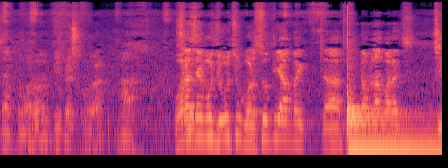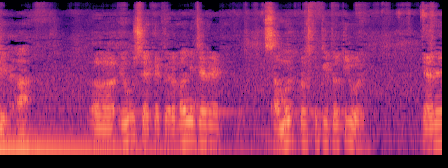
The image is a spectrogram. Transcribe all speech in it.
સાહેબ તમારું? દીપેશ વોરા હા. વોરા સાહેબ હું જોઉં છું વર્ષોથી આ ભાઈ તબલા પર જ. જી. હા. એવું છે કે ગરબાની જ્યારે સામૂહિક પ્રસ્તુતિ થતી હોય ત્યારે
